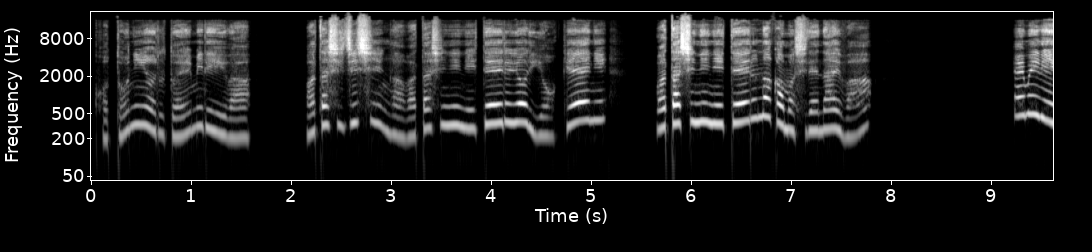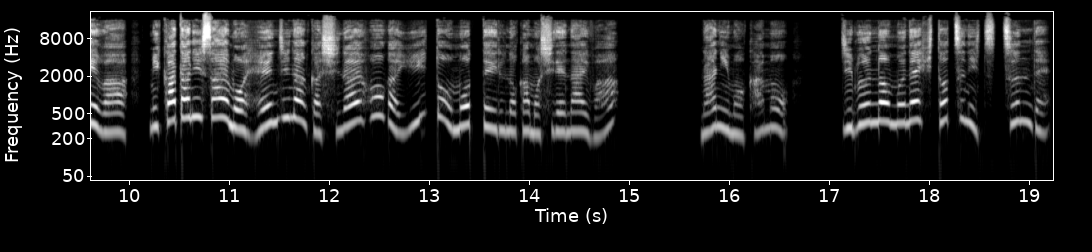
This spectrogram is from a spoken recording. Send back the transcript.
ことによるとエミリーは、私自身が私に似ているより余計に私に似ているのかもしれないわ。エミリーは味方にさえも返事なんかしない方がいいと思っているのかもしれないわ。何もかも自分の胸一つに包んで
